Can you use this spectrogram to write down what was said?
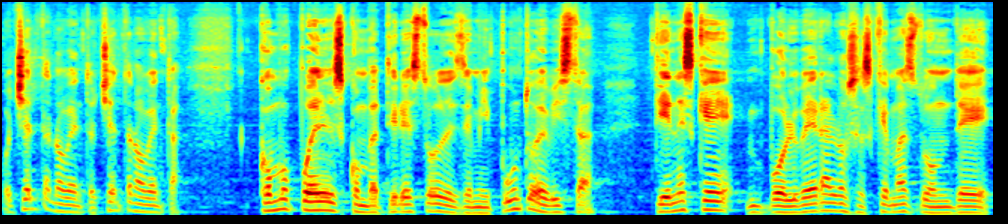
80, 90, 80, 90. ¿Cómo puedes combatir esto desde mi punto de vista? Tienes que volver a los esquemas donde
